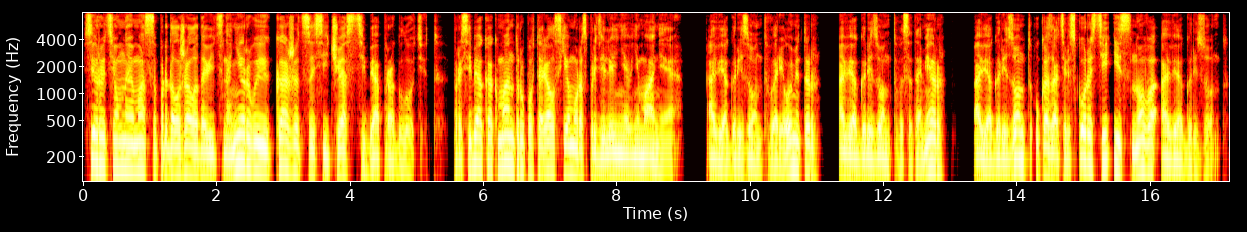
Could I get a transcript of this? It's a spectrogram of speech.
Серо-темная масса продолжала давить на нервы и, кажется, сейчас тебя проглотит. Про себя как мантру повторял схему распределения внимания. Авиагоризонт – вариометр, авиагоризонт – высотомер, авиагоризонт – указатель скорости и снова авиагоризонт.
